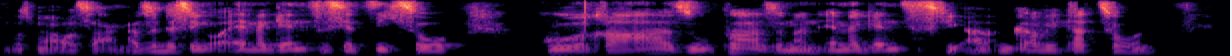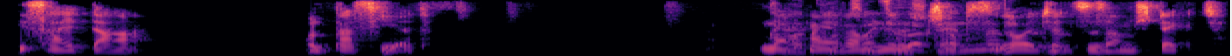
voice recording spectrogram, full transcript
muss man auch sagen. Also deswegen Emergenz ist jetzt nicht so hurra, super, sondern Emergenz ist wie Gravitation. Ist halt da und passiert. Merkt man ja, wenn man in den Workshops Leute zusammensteckt.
